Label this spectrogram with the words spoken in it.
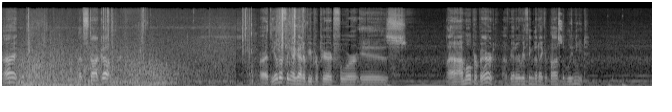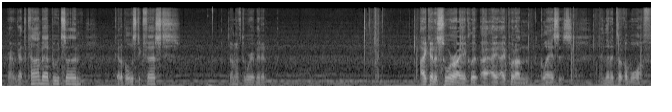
Alright. Let's stock up. Alright, the other thing I gotta be prepared for is... I'm all prepared. I've got everything that I could possibly need. Alright, we got the combat boots on. Got a ballistic vest. Don't have to worry about it. I could have swore I, I, I put on glasses, and then it took them off.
